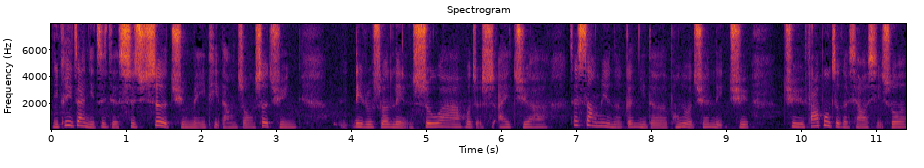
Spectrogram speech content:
你可以在你自己的社社群媒体当中，社群，例如说脸书啊，或者是 IG 啊，在上面呢，跟你的朋友圈里去。去发布这个消息，说，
